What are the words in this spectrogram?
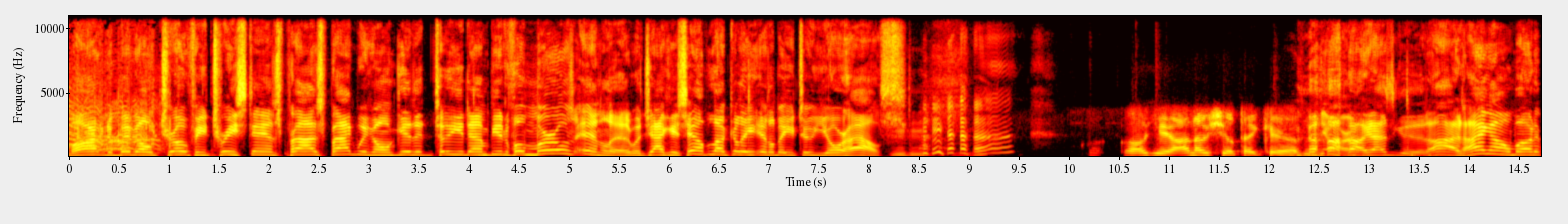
Mark, the big old trophy tree stands prize pack. We're going to get it to you down beautiful Murrells Inlet. With Jackie's help, luckily, it'll be to your house. Oh, yeah, I know she'll take care of me. Oh, that's good. All right, hang on, buddy.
